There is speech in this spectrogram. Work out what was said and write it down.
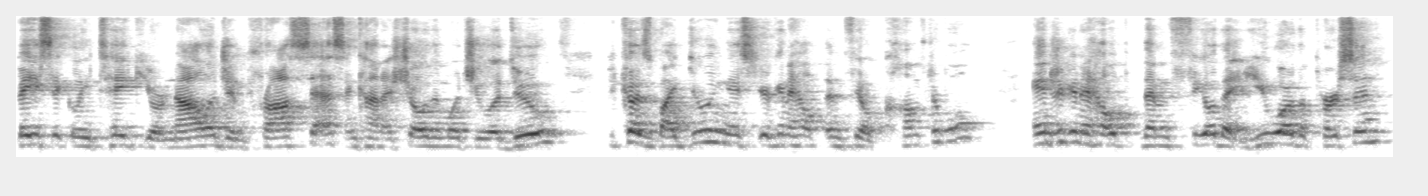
basically take your knowledge and process and kind of show them what you would do. Because by doing this, you're going to help them feel comfortable and you're going to help them feel that you are the person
